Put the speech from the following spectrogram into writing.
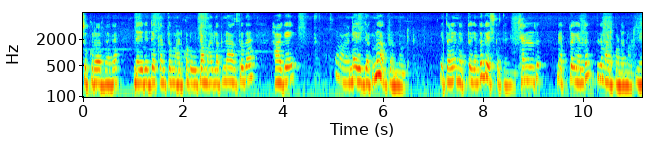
ಶುಕ್ರವಾರದಾಗ ನೈವೇದ್ಯಕ್ಕಂತೂ ಮಾಡ್ಕೊಂಡು ಊಟ ಮಾಡ್ಲಿಕ್ಕೂ ಆಗ್ತದೆ. ಹಾಗೆ ನೈವೇದ್ಯಕ್ಕೂ ಆಗ್ತದೆ ನೋಡಿರಿ. ಈ ಥರ ಮೆತ್ತಗೆಂದ ಬೇಯಿಸ್ಕೊತೀನಿ. ಚಂದ ಮೆತ್ತಗೆಂದ ಇದು ಮಾಡ್ಕೊಂಡ ನೋಡಿರಿ.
